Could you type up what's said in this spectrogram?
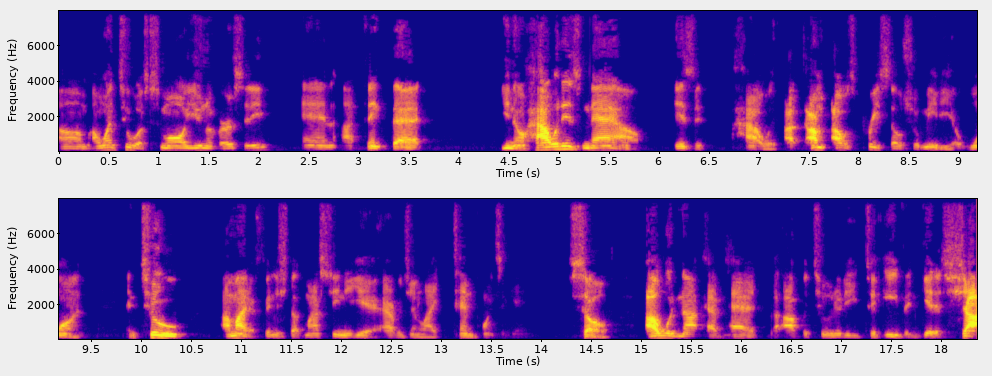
Um, I went to a small university, and I think that you know how it is now isn't how it. I, I'm, I was pre-social media one, and two. I might have finished up my senior year averaging like ten points a game. So I would not have had the opportunity to even get a shot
